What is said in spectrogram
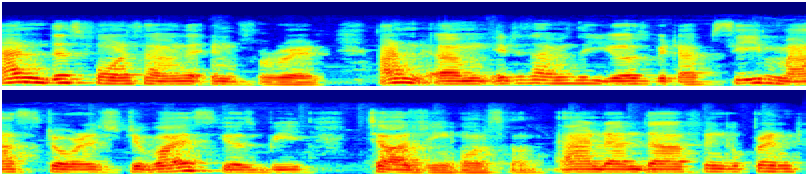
and this phone is having the infrared. And um, it is having the USB type C mass storage device USB charging also. And um, the fingerprint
